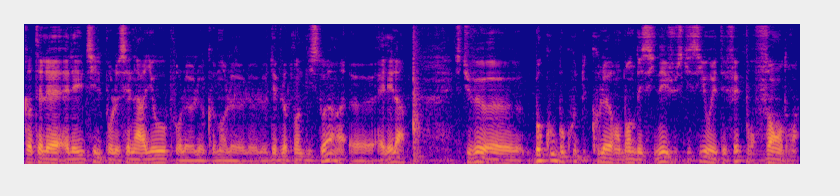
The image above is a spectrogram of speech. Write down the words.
quand elle est, elle est utile pour le scénario, pour le, le- comment, le, le- le développement de l'histoire, euh, elle est là. Si tu veux, beaucoup, beaucoup de couleurs en bande dessinée jusqu'ici ont été faites pour vendre.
